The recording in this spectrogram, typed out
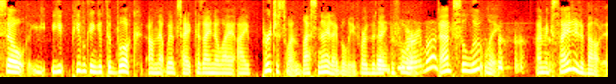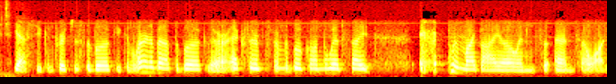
So you, people can get the book on that website because I know I, I purchased one last night, I believe, or the Thank night you before. very much. Absolutely. I'm excited about it. Yes, you can purchase the book. You can learn about the book. There are excerpts from the book on the website, my bio, and so, and so on.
